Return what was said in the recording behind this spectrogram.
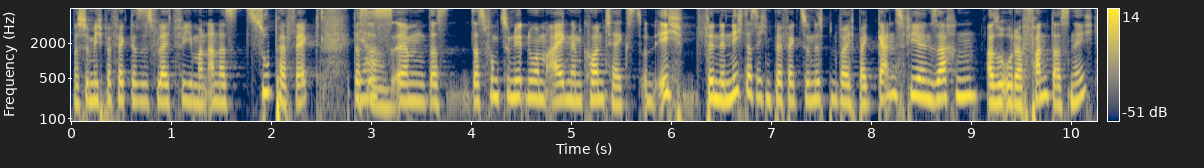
Was für mich perfekt ist, ist vielleicht für jemand anders zu perfekt. Das ja. ist, ähm, das, das funktioniert nur im eigenen Kontext. Und ich finde nicht, dass ich ein Perfektionist bin, weil ich bei ganz vielen Sachen, also oder fand das nicht,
